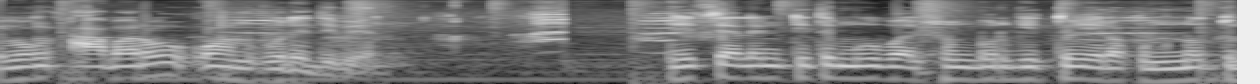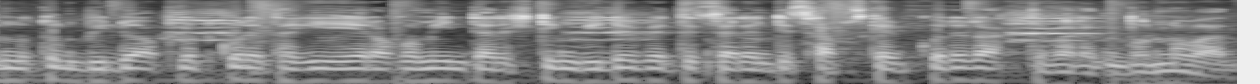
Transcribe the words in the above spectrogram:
এবং আবারও অন করে দিবেন। এই চ্যানেলটিতে মোবাইল সম্পর্কিত এরকম নতুন নতুন ভিডিও আপলোড করে থাকি, এরকম ইন্টারেস্টিং ভিডিও পেতে চ্যানেলটি সাবস্ক্রাইব করে রাখতে পারেন। ধন্যবাদ।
